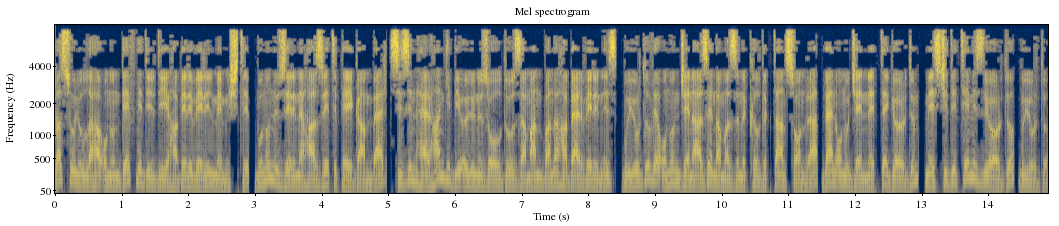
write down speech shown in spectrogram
Resulullah'a onun defnedildiği haberi verilmemişti, bunun üzerine Hazreti Peygamber, sizin herhangi bir ölünüz olduğu zaman bana haber veriniz, buyurdu ve onun cenaze namazını kıldıktan sonra, ben onu cennette gördüm, mescidi temizliyordu, buyurdu.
